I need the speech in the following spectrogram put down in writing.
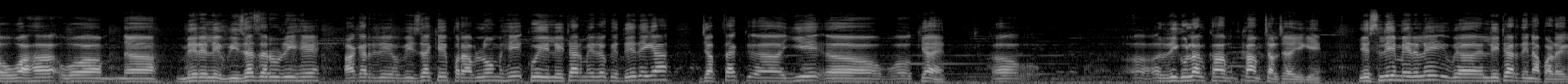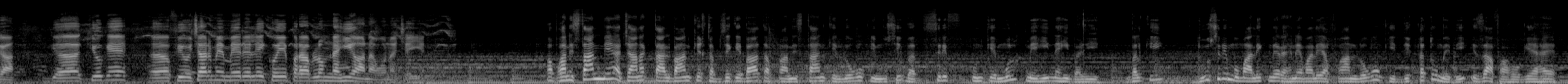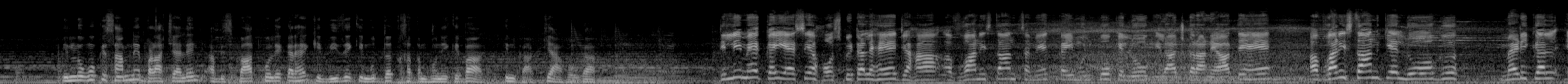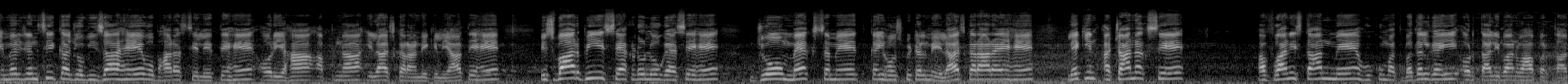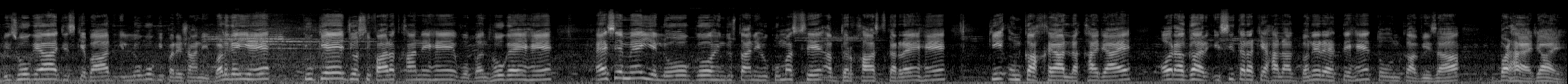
वहाँ, वो मेरे लिए वीज़ा ज़रूरी है। अगर वीज़ा के प्रॉब्लम है, कोई लेटर मेरे को दे देगा, जब तक ये क्या है रेगुलर काम काम चल जाएगी। इसलिए मेरे लिए लेटर देना पड़ेगा। क्योंकि फ्यूचर में मेरे लिए कोई प्रॉब्लम नहीं आना होना चाहिए। अफ़गानिस्तान में अचानक तालिबान के कब्जे के बाद अफ़गानिस्तान के लोगों की मुसीबत सिर्फ़ उनके मुल्क में ही नहीं बढ़ी, बल्कि दूसरे ममालिक में रहने वाले अफगान लोगों की दिक्कतों में भी इजाफा हो गया है। इन लोगों के सामने बड़ा चैलेंज अब इस बात को लेकर है कि वीजे की मुद्दत खत्म होने के बाद इनका क्या होगा। दिल्ली में कई ऐसे हॉस्पिटल हैं जहाँ अफ़गानिस्तान समेत कई मुल्कों के लोग इलाज कराने आते हैं। अफ़गानिस्तान के लोग मेडिकल इमरजेंसी का जो वीज़ा है, वो भारत से लेते हैं और यहाँ अपना इलाज कराने के लिए आते हैं। इस बार भी सैकड़ों लोग ऐसे हैं जो मैक्स समेत कई हॉस्पिटल में इलाज करा रहे हैं, लेकिन अचानक से अफ़गानिस्तान में हुकूमत बदल गई और तालिबान वहाँ पर काबिज हो गया, जिसके बाद इन लोगों की परेशानी बढ़ गई है, क्योंकि जो सिफारत खाने हैं, वो बंद हो गए हैं। ऐसे में ये लोग हिंदुस्तानी हुकूमत से अब दरख्वास्त कर रहे हैं कि उनका ख्याल रखा जाए और अगर इसी तरह के हालात बने रहते हैं तो उनका वीज़ा बढ़ाया जाए।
